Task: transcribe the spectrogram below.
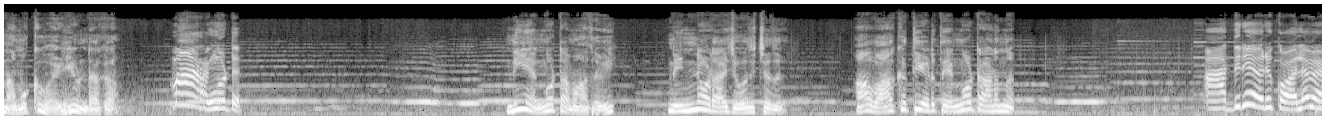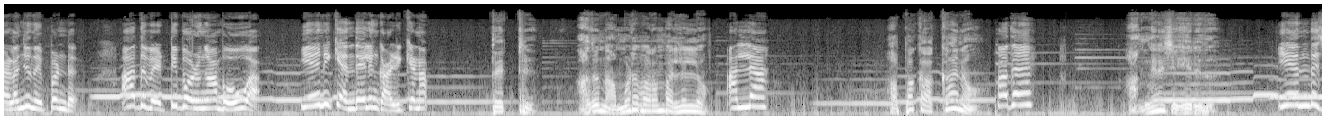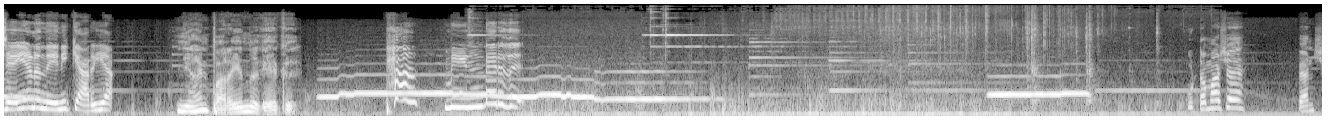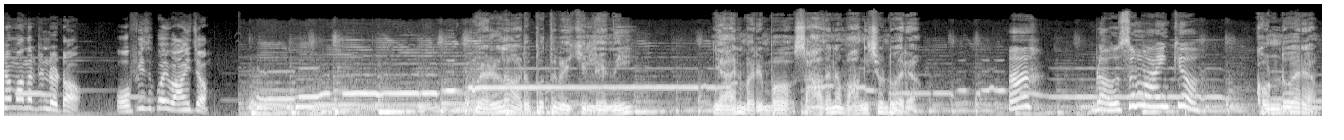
നമുക്ക് വഴിയുണ്ടാകാം. മാറങ്ങോട്ട്. നീ എങ്ങോട്ടാ മാധവി? നിന്നോടാ ചോദിച്ചത്. ആ വാക്കത്തി എടുത്ത് എങ്ങോട്ടാണെന്ന്? അതിരെ ഒരു കൊല വിളഞ്ഞു നിപ്പുണ്ട്. അത് വെട്ടി വെട്ടിപ്പൊഴുങ്ങാൻ പോവുക. എനിക്ക് എന്തേലും കഴിക്കണം. തെറ്റ്. അത് നമ്മുടെ പറമ്പല്ലല്ലോ. അല്ല. അപ്പ കക്കാനോ? അതെ. അങ്ങനെ ചെയ്യരുത്. എന്ത് ചെയ്യണമെന്ന് എനിക്കറിയാം. ഞാൻ പറയുന്നത് കേക്ക്. മിണ്ടരുത്. കുട്ടമാഷേ പെൻഷൻ വന്നിട്ടുണ്ട് കേട്ടോ. ഓഫീസിൽ പോയി വാങ്ങിച്ചോ. വെള്ളം അടുപ്പത്ത് വെക്കില്ലേ നീ? ഞാൻ വരുമ്പോ സാധനം വാങ്ങിച്ചോണ്ട് വരാം. ആ ബ്ലൗസും വാങ്ങിക്കോ. കൊണ്ടുവരാം.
